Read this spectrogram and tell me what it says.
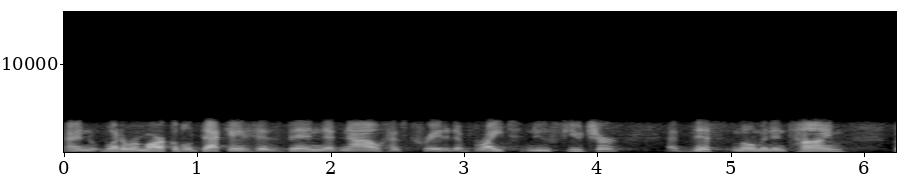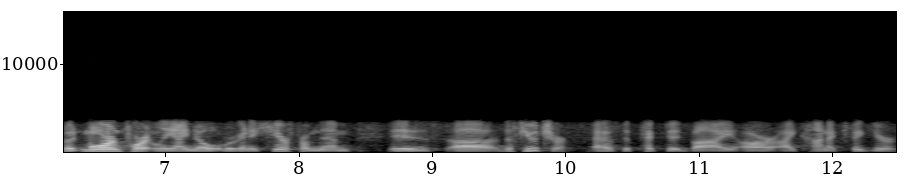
and what a remarkable decade it has been that now has created a bright new future at this moment in time. But more importantly, I know what we're going to hear from them is uh, the future as depicted by our iconic figure,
